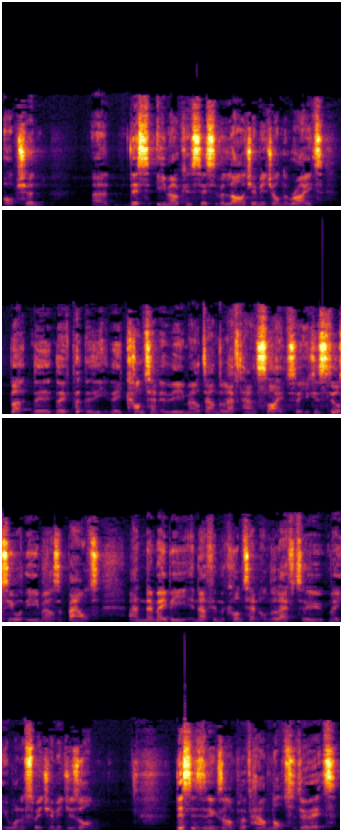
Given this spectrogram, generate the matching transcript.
option. Uh, this email consists of a large image on the right, but they, have put the, the, content of the email down the left-hand side, so you can still see what the email is about, and there may be enough in the content on the left to make you want to switch images on. This is an example of how not to do it.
